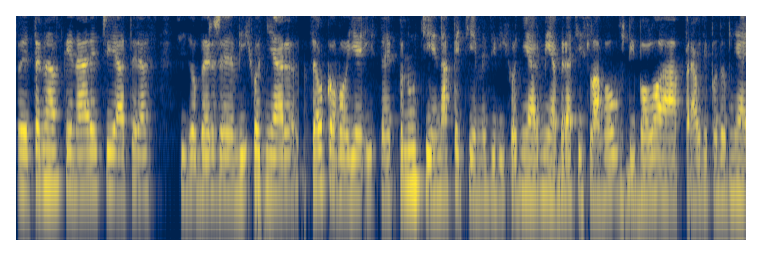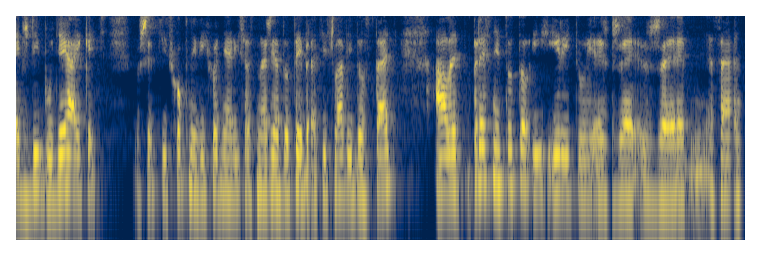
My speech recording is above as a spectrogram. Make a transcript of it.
to je Trnavské nárečie a teraz si zober, že východniar celkovo je isté pnutie, napätie medzi východniarmi a Bratislavou vždy bolo a pravdepodobne aj vždy bude, aj keď všetci schopní východniari sa snažia do tej Bratislavy dostať. Ale presne toto ich irituje, že, že sa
